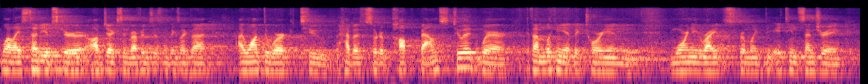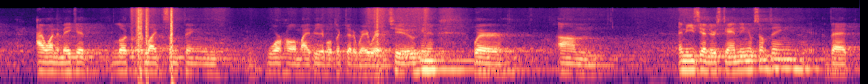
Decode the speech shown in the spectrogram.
while I study obscure objects and references and things like that, I want the work to have a sort of pop bounce to it, where if I'm looking at Victorian mourning rites from like the 18th century, I want to make it look like something Warhol might be able to get away with too, you know, where um, an easy understanding of something that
